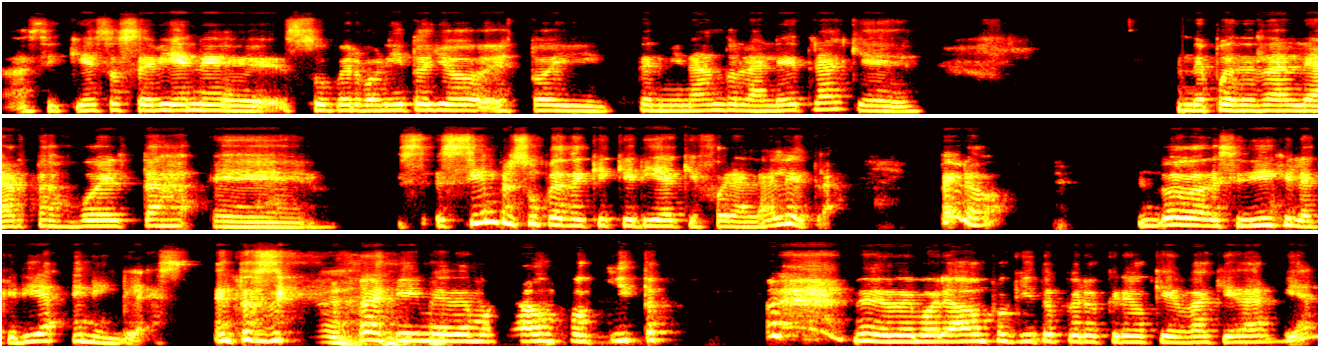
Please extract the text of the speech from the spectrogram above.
así que eso se viene súper bonito. Yo estoy terminando la letra que después de darle hartas vueltas, eh, siempre supe de qué quería que fuera la letra pero luego decidí que la quería en inglés. Entonces ahí me demoraba un poquito, me demoraba un poquito, pero creo que va a quedar bien.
